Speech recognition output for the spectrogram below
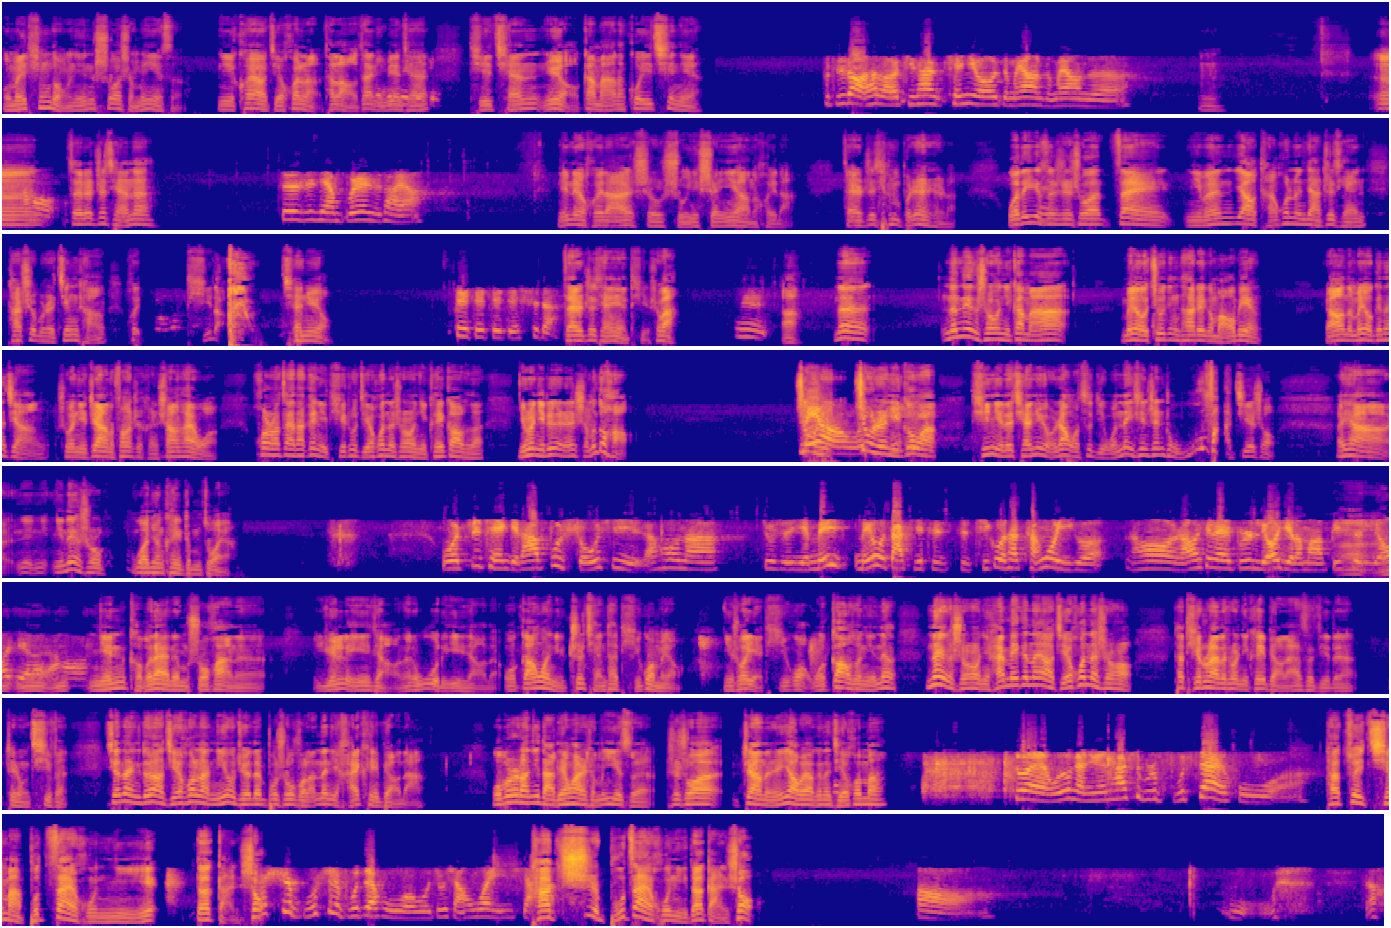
我没听懂您说什么意思。你快要结婚了，他老在你面前提前女友干嘛呢？过意气你？不知道，他老是提他前女友怎么样怎么样子。嗯。然嗯后，在这之前呢，在这之前不认识他呀。您这回答是属于神一样的回答，在这之前不认识的。我的意思是说，在你们要谈婚论嫁之前，他是不是经常会提到前女友？对对对对，是的。在这之前也提是吧？嗯，啊，那那那个时候你干嘛没有纠正他这个毛病？然后呢，没有跟他讲说你这样的方式很伤害我，或者说在他跟你提出结婚的时候，你可以告诉他，你说你这个人什么都好，就就是你跟我提你的前女友，让我自己我内心深处无法接受。哎呀，你你你那个时候完全可以这么做呀。我之前给他不熟悉，然后呢，就是也没没有大提，只只提过他谈过一个，然后然后现在不是了解了吗？彼此了解了，然后您可不带这么说话呢，云里一脚的，雾里一脚的。我刚问你之前他提过没有，你说也提过。我告诉你，那那个时候你还没跟他要结婚的时候，他提出来的时候，你可以表达自己的这种气氛。现在你都要结婚了，你又觉得不舒服了，那你还可以表达。我不知道你打电话是什么意思，是说这样的人要不要跟他结婚吗？对我就感觉他是不是不在乎我？他最起码不在乎你的感受他，是不是不在乎我？我就想问一下。他是不在乎你的感受。哦，我然后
